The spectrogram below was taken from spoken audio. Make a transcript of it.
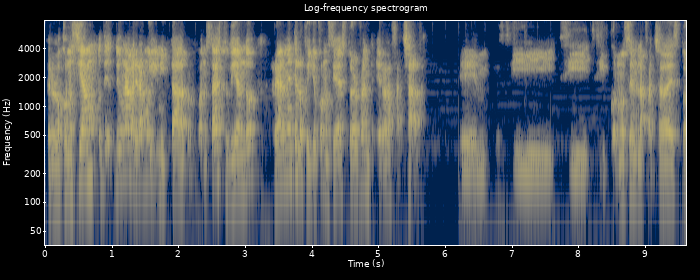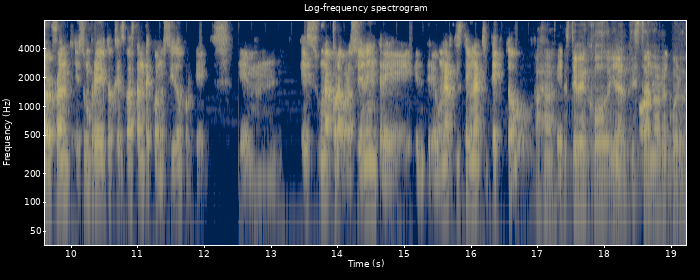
pero lo conocía de, una manera muy limitada, porque cuando estaba estudiando, realmente lo que yo conocía de Storefront era la fachada. Si, si, si, conocen la fachada de Storefront, es un proyecto que es bastante conocido porque es una colaboración entre, entre un artista y un arquitecto. Ajá, Steven Hall y el artista, no recuerdo.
